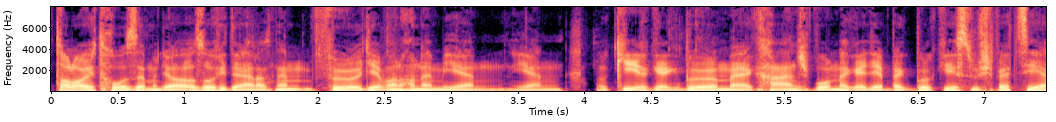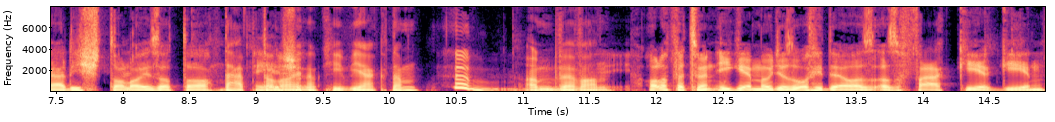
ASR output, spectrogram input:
talajt hozzá, hogy az orhideának nem földje van, hanem ilyen, ilyen kérgekből, meg háncsból, meg egyebekből készül speciális talajzata. Táptalajnak hívják, nem? Amiben van. Alapvetően igen, mert ugye az orhidea az, az a fák kérgén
